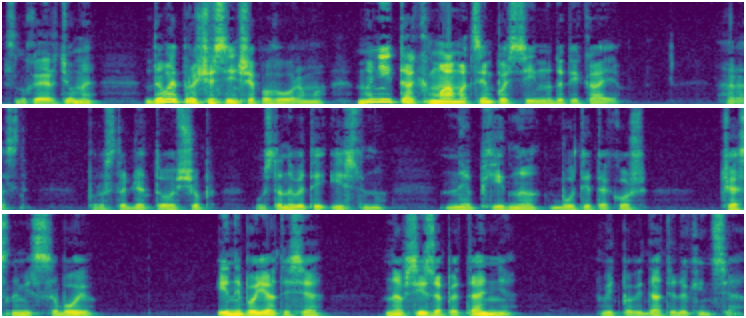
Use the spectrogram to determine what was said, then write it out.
Слухай, Артеме, давай про щось інше поговоримо. Мені й так мама цим постійно допікає. Гаразд. Просто для того, щоб установити істину, необхідно бути також чесним із собою і не боятися на всі запитання відповідати до кінця.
